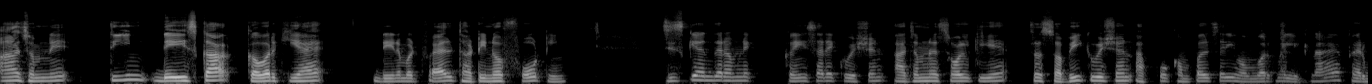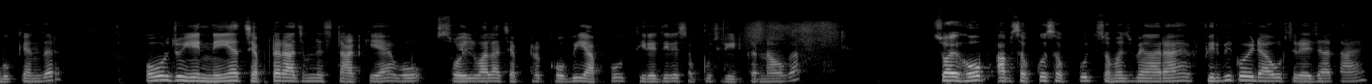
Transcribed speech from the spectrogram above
आज हमने तीन डेज़ का कवर किया है। डे नंबर ट्वेल्व थर्टीन और फोर्टीन जिसके अंदर हमने कई सारे क्वेश्चन आज हमने सॉल्व किए हैं। तो सभी क्वेश्चन आपको कंपलसरी होमवर्क में लिखना है फेयर बुक के अंदर। और जो ये नया चैप्टर आज हमने स्टार्ट किया है, वो सोइल वाला चैप्टर को भी आपको धीरे धीरे सब कुछ रीड करना होगा। सो आई होप आप सबको सब कुछ समझ में आ रहा है। फिर भी कोई डाउट्स रह जाता है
